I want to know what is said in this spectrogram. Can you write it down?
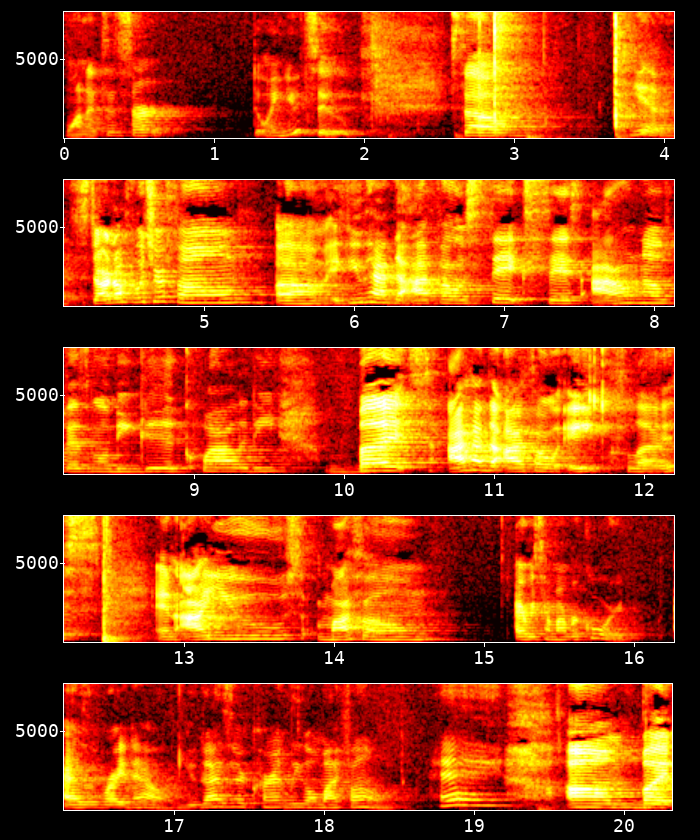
wanted to start doing YouTube. So, yeah, start off with your phone. Um, if you have the iPhone 6, sis, I don't know if that's gonna be good quality, but I have the iPhone 8 Plus, and I use my phone every time I record. As of right now, you guys are currently on my phone hey. Um, but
